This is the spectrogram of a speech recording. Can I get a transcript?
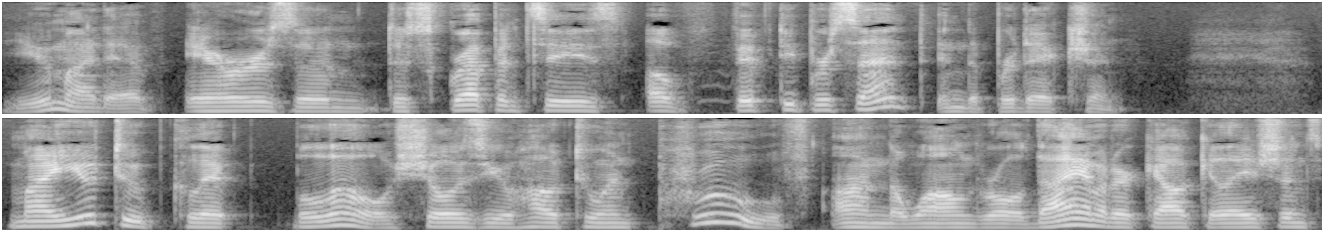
you might have errors and discrepancies of 50% in the prediction. My YouTube clip below shows you how to improve on the wound roll diameter calculations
